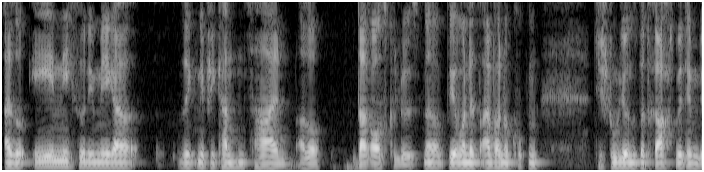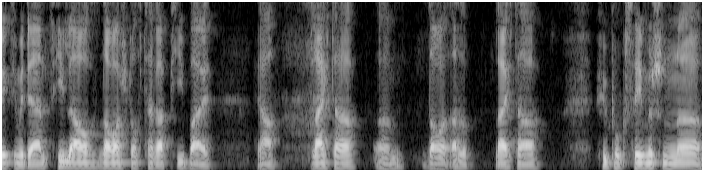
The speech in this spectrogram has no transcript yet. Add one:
Also eh nicht so die mega signifikanten Zahlen, also daraus gelöst. Ne? Wir wollen jetzt einfach nur gucken, die Studie uns betrachtet mit dem wirklich mit der Ziel auch Sauerstofftherapie bei ja, leichter, ähm, Sauer, also leichter hypoxemischen äh,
